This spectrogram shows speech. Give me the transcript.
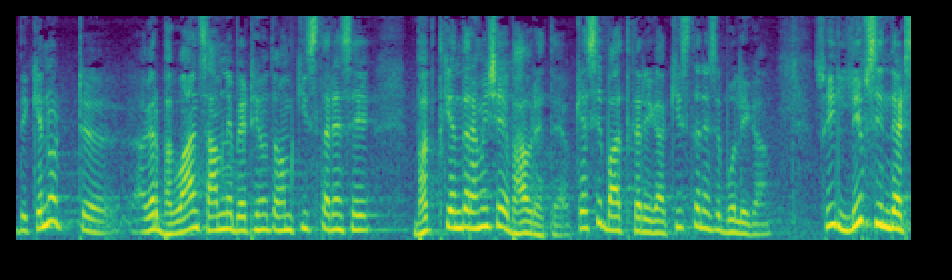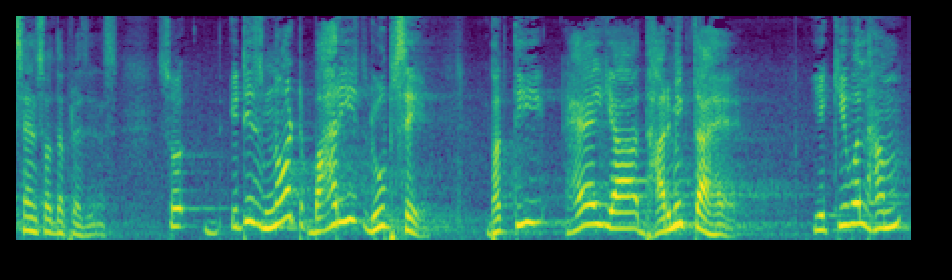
दे के नॉट अगर भगवान सामने बैठे हो तो हम किस तरह से भक्त के अंदर हमेशा ये भाव रहता है? कैसे बात करेगा? किस तरह से बोलेगा? So he lives in that sense of the presence so it is not बाहरी रूप से भक्ति है या धार्मिकता है, ये केवल हम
